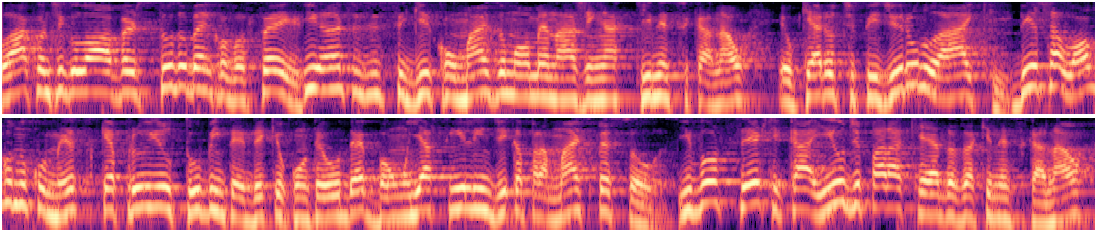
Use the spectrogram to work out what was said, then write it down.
Olá, Contigo Lovers, tudo bem com vocês? E antes de seguir com mais uma homenagem aqui nesse canal, eu quero te pedir o like. Deixa logo no começo que é para o YouTube entender que o conteúdo é bom e assim ele indica para mais pessoas. E você que caiu de paraquedas aqui nesse canal,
